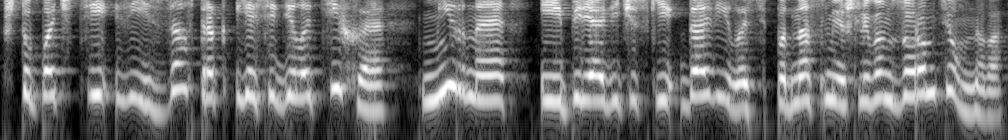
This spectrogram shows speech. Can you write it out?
что почти весь завтрак я сидела тихая, мирная и периодически давилась под насмешливым взором темного.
